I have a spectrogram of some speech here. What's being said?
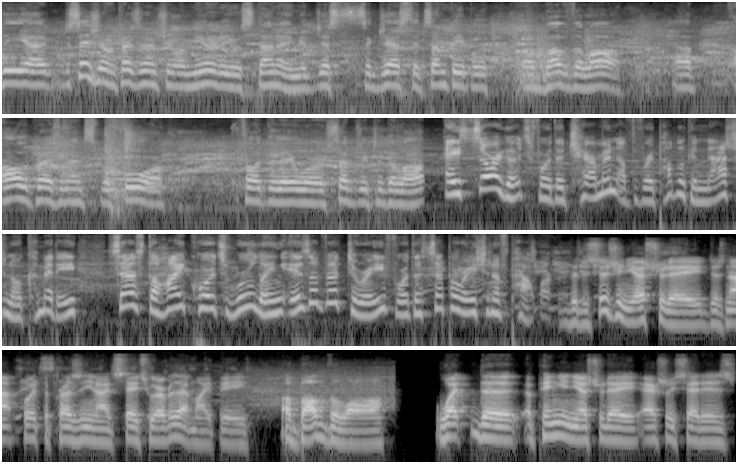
The uh, decision on presidential immunity was stunning. It just suggests that some people are above the law. Uh, all the presidents before thought that they were subject to the law. A surrogate for the chairman of the Republican National Committee says the High Court's ruling is a victory for the separation of power. The decision yesterday does not put the President of the United States, whoever that might be, above the law. What the opinion yesterday actually said is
